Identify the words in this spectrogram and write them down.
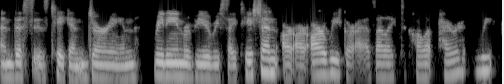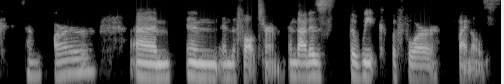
and this is taken during reading, review, recitation, RRR week, or as I like to call it, pirate week some are um, in, in the fall term. And that is the week before finals.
